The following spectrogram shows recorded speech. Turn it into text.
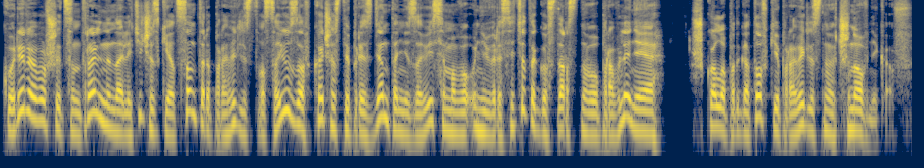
курировавший Центральный аналитический центр правительства Союза в качестве президента независимого университета государственного управления, школы подготовки правительственных чиновников.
